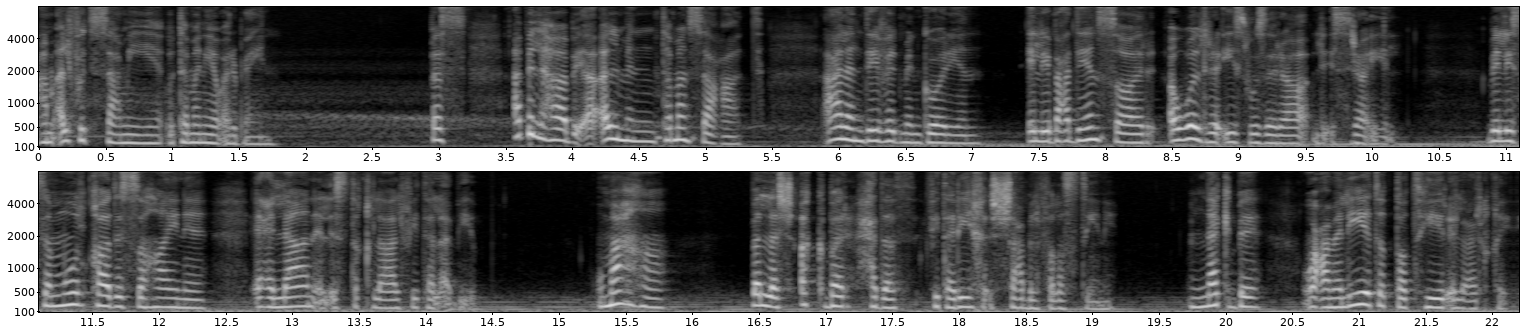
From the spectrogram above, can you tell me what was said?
عام 1948 بس قبلها بأقل من 8 ساعات أعلن ديفيد منغوريان اللي بعدين صار أول رئيس وزراء لإسرائيل باللي سموه القادة الصهاينة إعلان الاستقلال في تل أبيب. ومعها بلش أكبر حدث في تاريخ الشعب الفلسطيني. النكبة وعملية التطهير العرقي.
